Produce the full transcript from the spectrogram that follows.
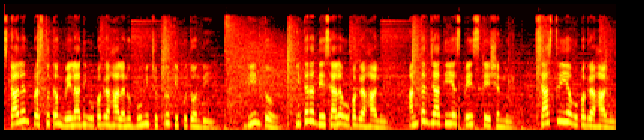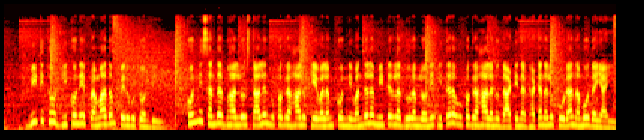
స్టాలన్ ప్రస్తుతం వేలాది ఉపగ్రహాలను భూమి చుట్టూ తిప్పుతోంది. దీంతో ఇతర దేశాల ఉపగ్రహాలు అంతర్జాతీయ స్పేస్ స్టేషన్లు శాస్త్రీయ ఉపగ్రహాలు వీటితో ఢీకొనే ప్రమాదం పెరుగుతోంది. కొన్ని సందర్భాల్లో స్టాలన్ ఉపగ్రహాలు కేవలం కొన్ని వందల మీటర్ల దూరంలోనే ఇతర ఉపగ్రహాలను దాటిన ఘటనలు కూడా నమోదయ్యాయి.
